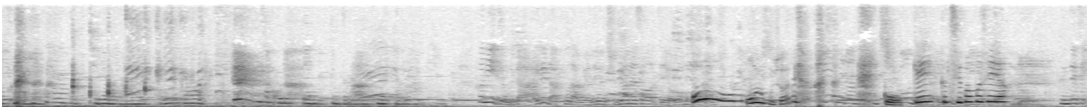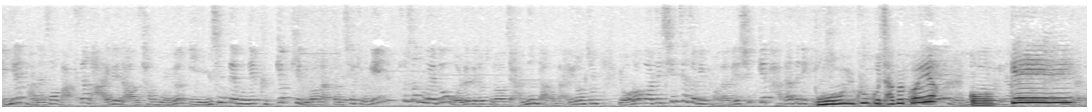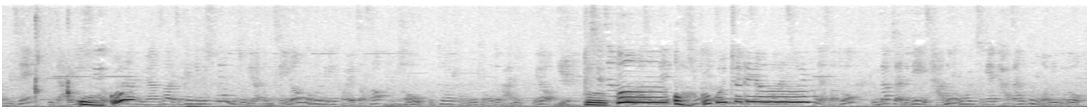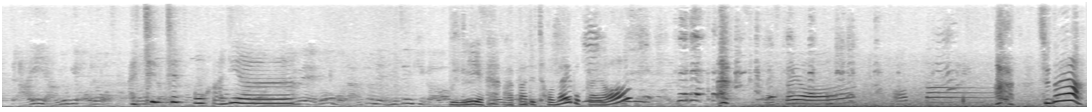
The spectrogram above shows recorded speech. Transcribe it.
흔히 이제 우리가 아이를 낳고 나면은 주변에서 이제 여러 오, 어이구 잘해. 꽃게 그 집어보세요. 근데 이제 이에 반해서 막상 아이를 낳은 산모는 이 임신 때문에 급격히 늘어났던 체중이 출산 후에도 원래대로 돌아오지 않는다거나 이런 좀 여러 가지 신체적인 변화를 쉽게 받아들이기 어이구, 그거 잡을 거예요? 꽃게. 오고. 보면서 이제 생기는 수면 부족이라든지 이런 부분들이 더해져서 더욱 고통을 겪는 경우도 많이 있고요. 부부. 어이구, 꿀자래요. 에서도 응답자들이 산후 우울증의 가장 큰 원인으로 아이 양육이 어려워서 아, 침침. 어, 아니야. 이외에도 뭐 남편의 늦은 귀가와 우리 아빠들 전화해 볼까요? 알았어요. 아빠. 준호야!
